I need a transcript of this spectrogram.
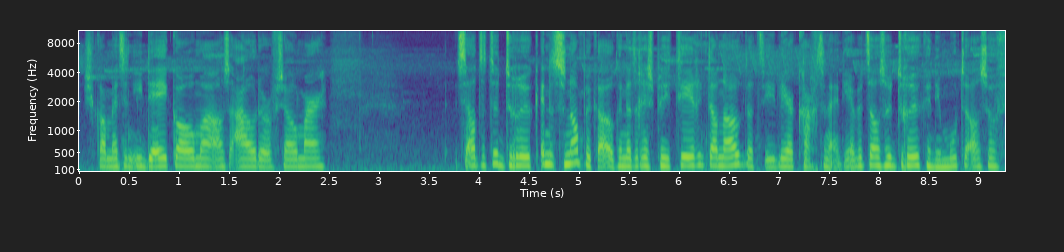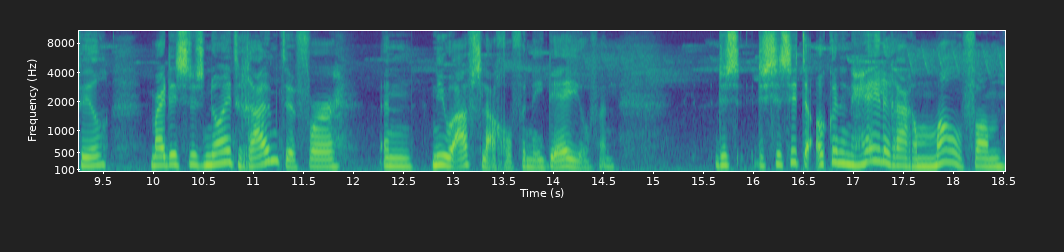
Dus je kan met een idee komen als ouder of zo, maar het is altijd te druk. En dat snap ik ook. En dat respecteer ik dan ook. Dat die leerkrachten, nee, die hebben het al zo druk en die moeten al zoveel. Maar er is dus nooit ruimte voor een nieuwe afslag of een idee. Of een... Dus, dus ze zitten ook in een hele rare mal van.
